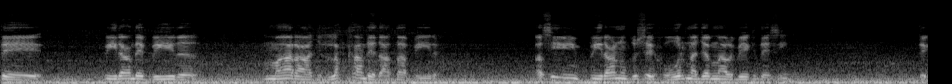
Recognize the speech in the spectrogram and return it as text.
ਤੇ ਪੀਰਾਂ ਦੇ ਪੀਰ, ਮਹਾਰਾਜ ਲੱਖਾਂ ਦੇ ਦਾਤਾ ਪੀਰ। ਅਸੀਂ ਪੀਰਾਂ ਨੂੰ ਕਿਸੇ ਹੋਰ ਨਜ਼ਰ ਨਾਲ ਵੇਖਦੇ ਸੀ। ਤੇ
